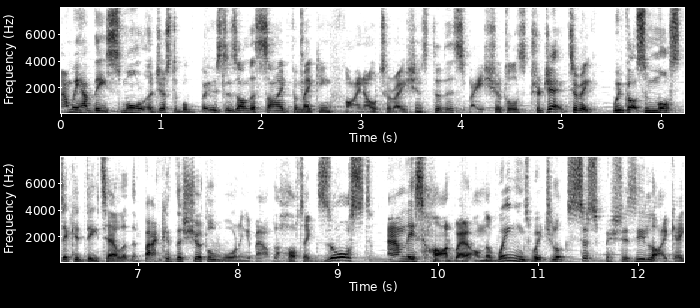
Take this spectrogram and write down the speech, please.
and we have these small adjustable boosters on the side for making fine alterations to the space shuttle's trajectory. We've got some more sticker detail at the back of the shuttle warning about the hot exhaust, and this hardware on the wings which looks suspiciously like a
